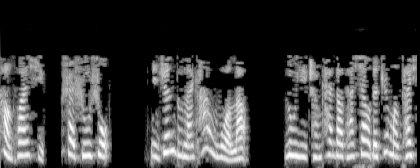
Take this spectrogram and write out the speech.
好欢喜，帅叔叔。你真的来看我了？陆亦辰看到他笑得这么开心，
